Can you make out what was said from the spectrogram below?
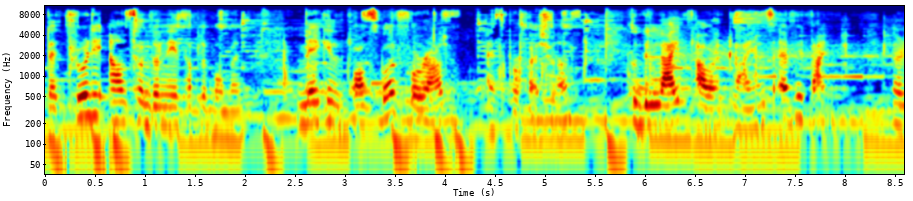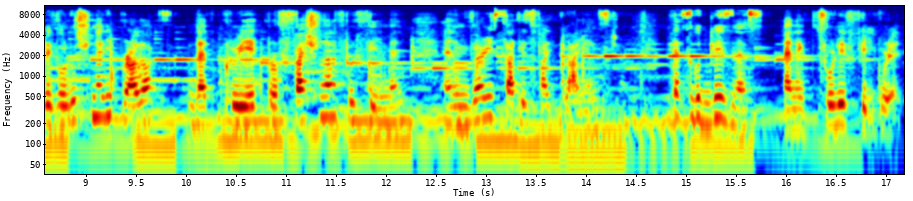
that truly answers the needs of the moment, making it possible for us as professionals to delight our clients every time. A revolutionary product that create professional fulfillment and very satisfied clients. That's good business and it truly feels great.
